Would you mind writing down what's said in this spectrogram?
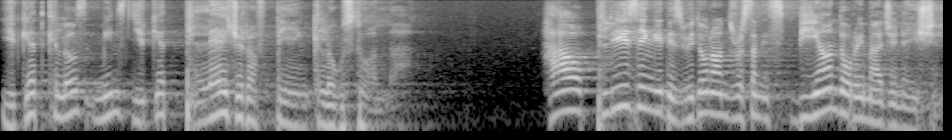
You get close means you get pleasure of being close to Allah. How pleasing it is, we don't understand. It's beyond our imagination.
